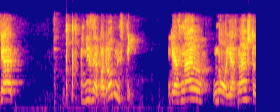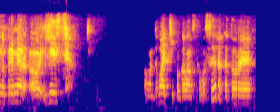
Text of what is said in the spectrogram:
Я не знаю подробностей. Я знаю, но я знаю, что, например, э, есть два типа голландского сыра, которые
